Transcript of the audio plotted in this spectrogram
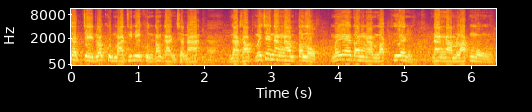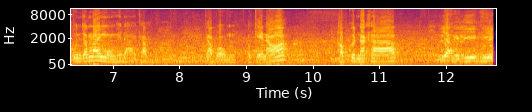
ชัดเจนว่าคุณมาที่นี่คุณต้องการชนะนะครับ ไม่ใช่นางงามตลก ไม่ใช่นางงามรักเพื่อน นางงามรักมง คุณต้องได้มงให้ได้ครับ ครับผม โอเคเนาะขอบคุณนะครับซีรีส์พี่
